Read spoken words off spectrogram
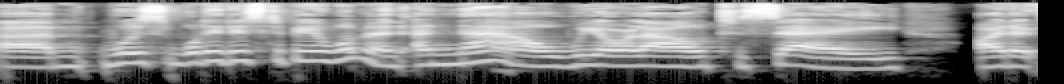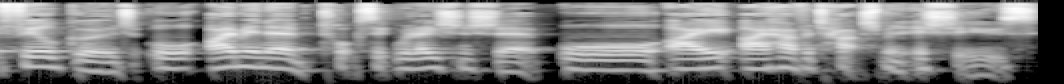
Um, was what it is to be a woman. And now we are allowed to say, I don't feel good, or I'm in a toxic relationship, or I, I have attachment issues.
